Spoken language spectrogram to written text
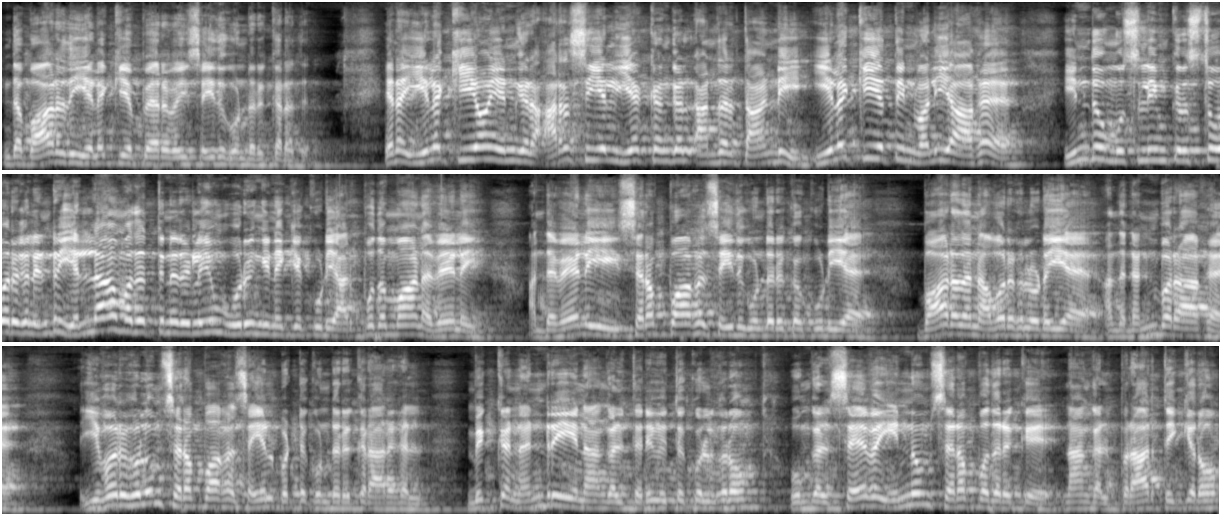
இந்த பாரதி இலக்கிய பேரவை செய்து கொண்டிருக்கிறது. ஏன்னா இலக்கியம் என்கிற அரசியல் இயக்கங்கள் அதை தாண்டி இலக்கியத்தின் வழியாக இந்து முஸ்லீம் கிறிஸ்துவர்கள் என்று எல்லா மதத்தினர்களையும் ஒருங்கிணைக்கக்கூடிய அற்புதமான வேலை அந்த வேலையை சிறப்பாக செய்து கொண்டிருக்கக்கூடிய பாரதன் அவர்களுடைய அந்த நண்பராக இவர்களும் சிறப்பாக செயல்பட்டு கொண்டிருக்கிறார்கள். மிக்க நன்றியை நாங்கள் தெரிவித்துக் கொள்கிறோம். உங்கள் சேவை இன்னும் சிறப்பதற்கு நாங்கள் பிரார்த்திக்கிறோம்.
